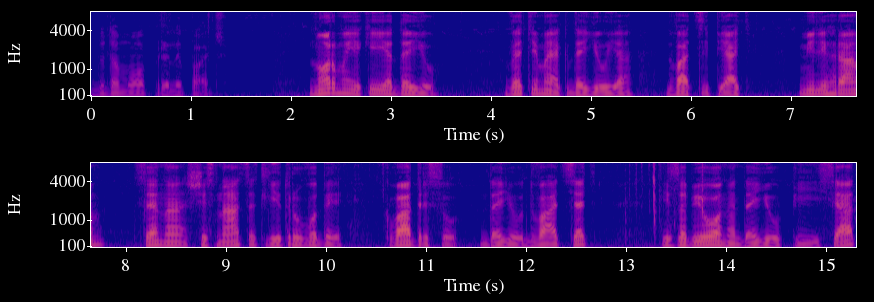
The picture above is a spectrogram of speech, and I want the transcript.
додамо прилипач. Норми, які я даю. Ветімек даю я 25 мг, це на 16 літрів води. Квадрису даю 20, ізобіона даю 50,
